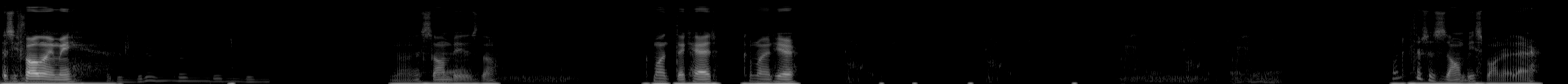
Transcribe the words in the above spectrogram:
Is he following me? No, this zombie is though. Come on, dickhead. Come around here. wonder if there's a zombie spawner there.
